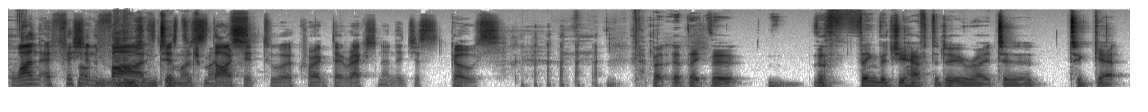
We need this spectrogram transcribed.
one efficient fart just to start it to a correct direction, and it just goes. but uh, like the the thing that you have to do, right, to to get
